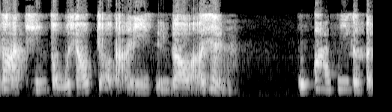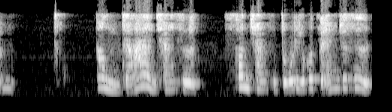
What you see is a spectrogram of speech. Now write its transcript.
办法听懂我想要表达的意思，你知道吗？而且我爸是一个很，那你讲他很强势，算强词夺理或怎样，就是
